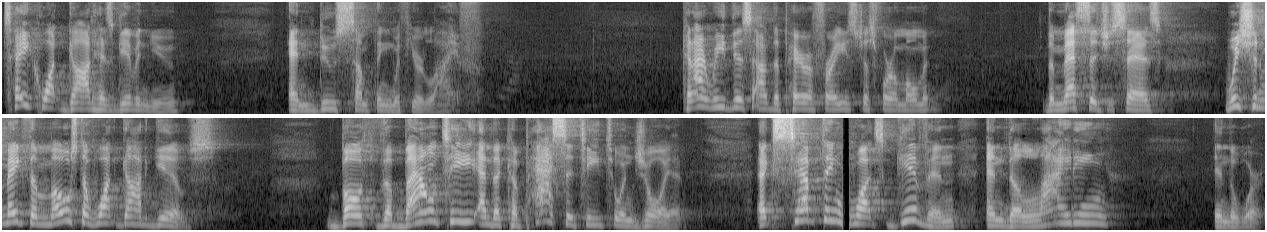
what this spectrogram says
Take what God has given you and do something with your life. Can I read this out of the paraphrase just for a moment? The message says, We should make the most of what God gives, both the bounty and the capacity to enjoy it, accepting what's given and delighting in the work.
